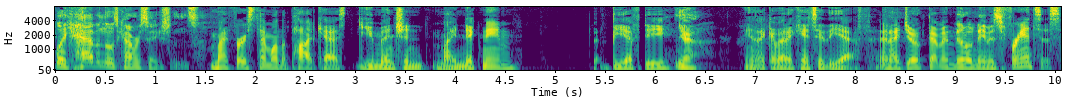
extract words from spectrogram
like having those conversations. My first time on the podcast, you mentioned my nickname, BFD. Yeah. You're like, I bet I can't say the F. And I joked that my middle name is Francis.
